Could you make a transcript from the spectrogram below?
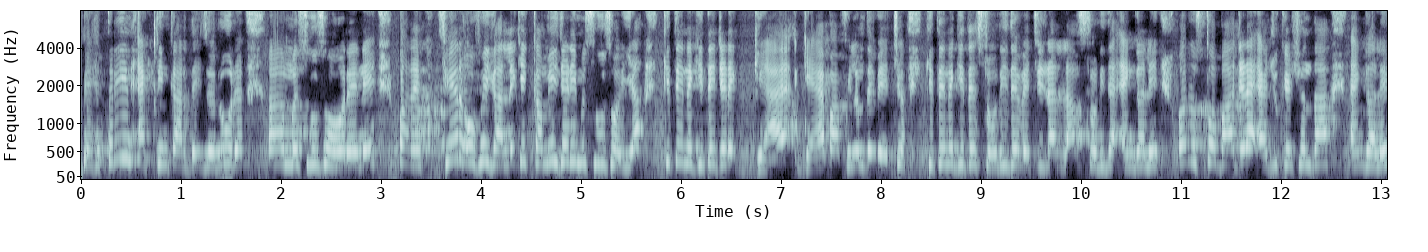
ਬਿਹਤਰੀਨ ਐਕਟਿੰਗ ਕਰਦੇ ਜ਼ਰੂਰ ਮਹਿਸੂਸ ਹੋ ਰਹੇ ਨੇ। ਪਰ ਫਿਰ ਉਹੀ ਗੱਲ ਹੈ ਕਿ ਕਮੀ ਜਿਹੜੀ ਮਹਿਸੂਸ ਹੋਈ ਆ, ਕਿਤੇ ਨਾ ਕਿਤੇ ਜਿਹੜੇ ਗੈਪ ਆ ਫਿਲਮ ਦੇ ਵਿੱਚ, ਕਿਤੇ ਨਾ ਕਿਤੇ ਸਟੋਰੀ ਦੇ ਵਿੱਚ ਜਿਹੜਾ ਲਵ ਸਟੋਰੀ ਦਾ ਐਂਗਲ ਹੈ ਔਰ ਉਸ ਤੋਂ ਬਾਅਦ ਜਿਹੜਾ ਐਜੂਕੇਸ਼ਨ ਦਾ ਐਂਗਲ ਹੈ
